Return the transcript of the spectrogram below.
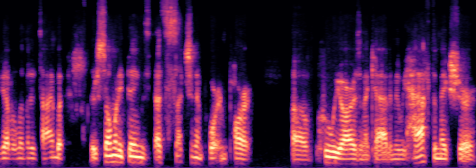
we have a limited time, but there's so many things. That's such an important part of who we are as an academy. We have to make sure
